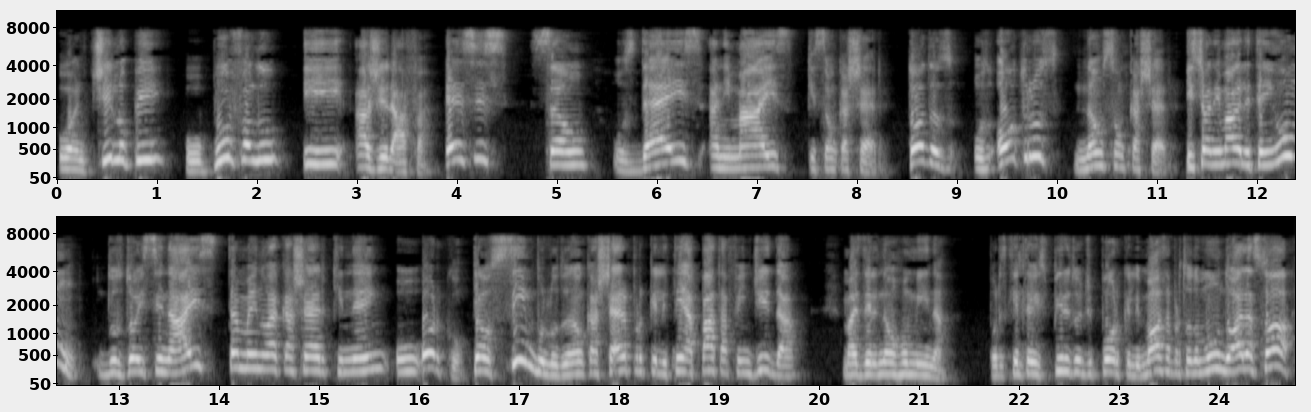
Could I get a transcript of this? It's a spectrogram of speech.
o antílope, o búfalo e a girafa. Esses são os 10 animais que são kasher. Todos os outros não são kasher. E se o animal ele tem um dos dois sinais, também não é kasher, que nem o porco, que é o símbolo do não kasher, porque ele tem a pata fendida, mas ele não rumina. Por isso que ele tem o espírito de porco. Ele mostra para todo mundo: olha só,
